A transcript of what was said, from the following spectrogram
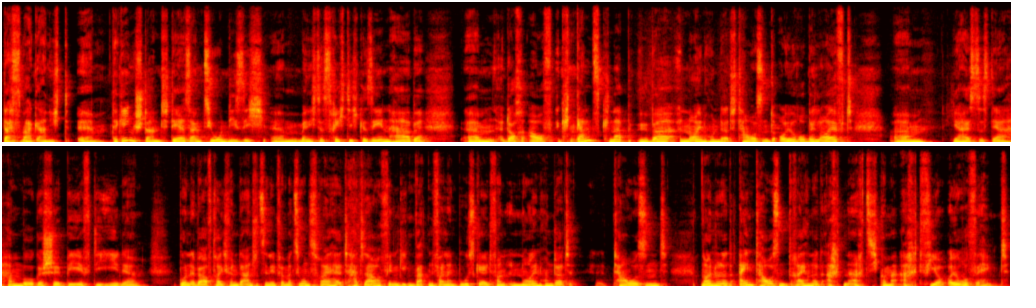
das war gar nicht ähm, der Gegenstand der Sanktion, die sich, ähm, wenn ich das richtig gesehen habe, ähm, doch auf ganz knapp über 900.000 Euro beläuft. Ähm, hier heißt es, der hamburgische BFDI, der Bundesbeauftragte für den Datenschutz und Informationsfreiheit, hat daraufhin gegen Vattenfall ein Bußgeld von 901.388,84 Euro verhängt.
